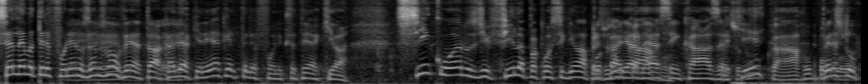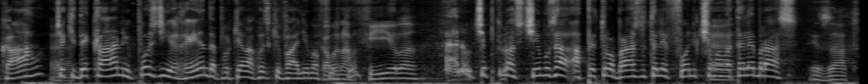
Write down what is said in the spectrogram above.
Você lembra telefonia nos anos 90? Ó, cadê é. aqui? Nem aquele telefone que você tem aqui, ó. Cinco anos de fila para conseguir uma Preço um porcaria dessa em casa Preço aqui. um carro Preço do carro. Tinha que declarar no imposto de renda, porque é uma coisa que valia uma Ficava na fortuna. fila. Era o tipo que nós tínhamos a, a Petrobras do telefone que chamava É. Telebrás. Exato.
